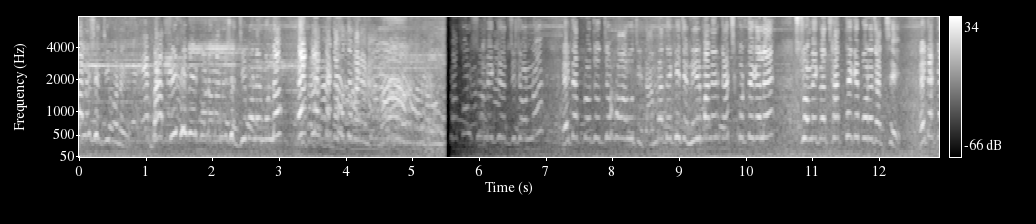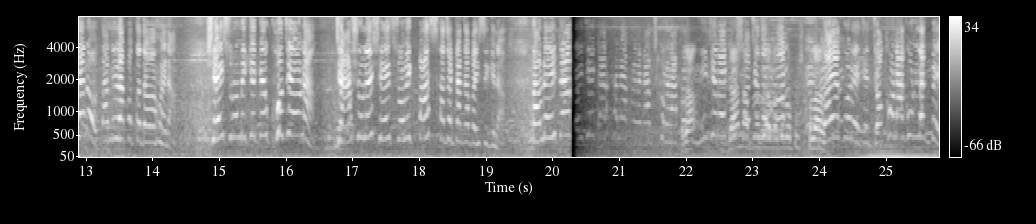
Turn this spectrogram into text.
মানুষের জীবনের বা পৃথিবীর কোনো মানুষের জীবনের মূল্য এক লাখ টাকা হতে পারে না। সকল শ্রমিকদের জন্য এটা প্রযোজ্য হওয়া উচিত। আমরা দেখি যে নির্মাণের কাজ করতে গেলে শ্রমিকরা ছাদ থেকে পড়ে যাচ্ছে। এটা কেন? তার নিরাপত্তা দেওয়া হয় না। সেই শ্রমিককে কেউ খোঁজেও না যে আসলে সেই শ্রমিক পাঁচ হাজার টাকা পাইছে কিনা। তাহলে এটা এই যে কারখানায় আপনারা কাজ করেন আপনারা নিজেরা একটু সচেতন। দয়া করে যে যখন আগুন লাগবে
